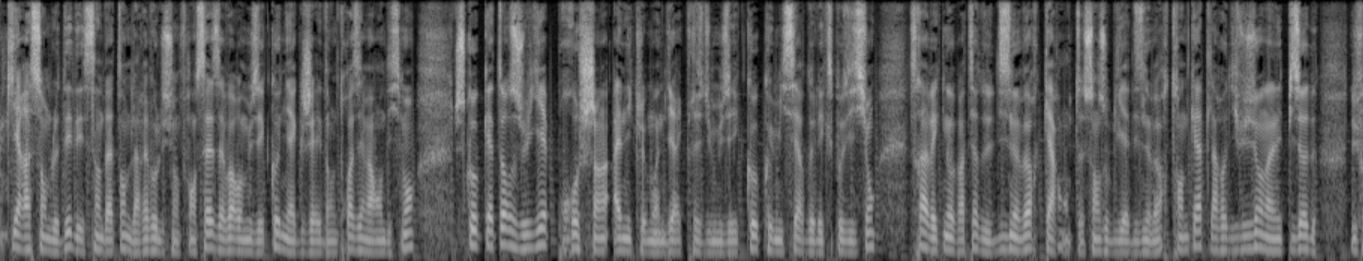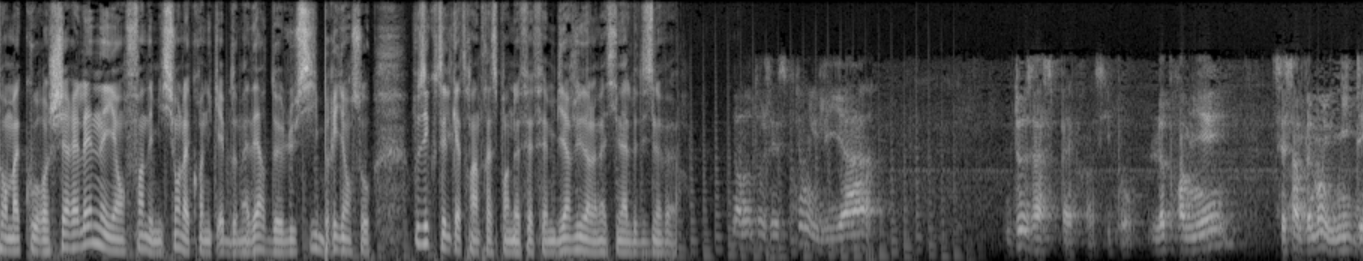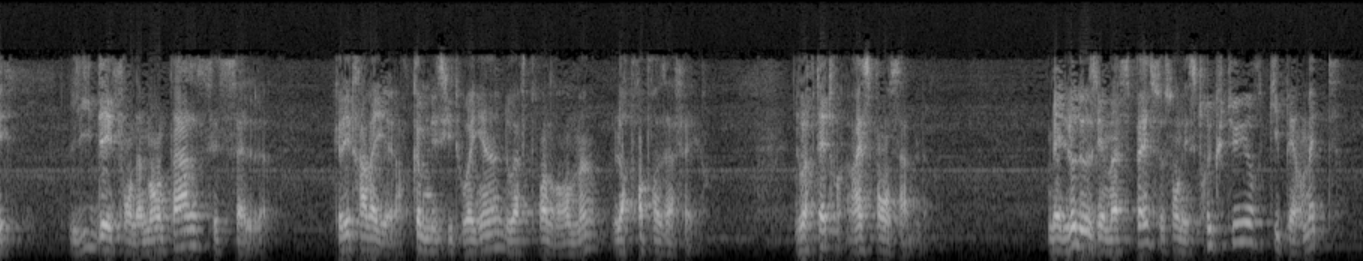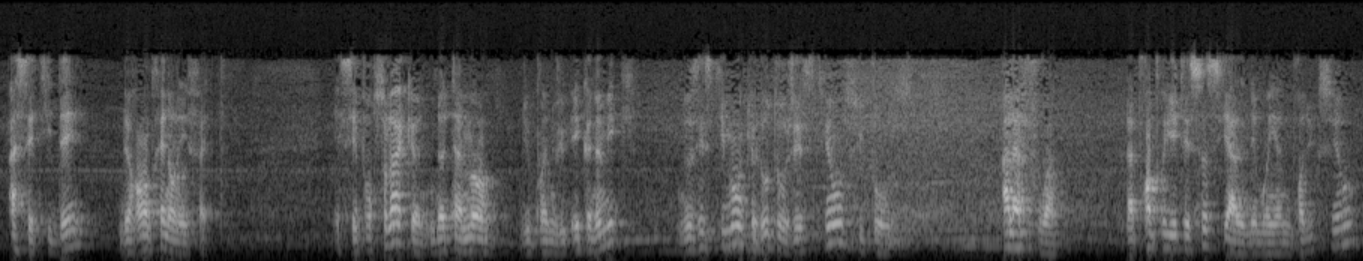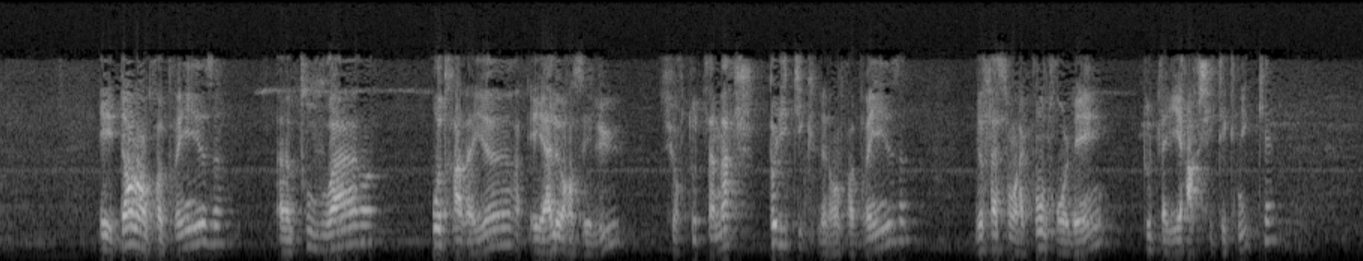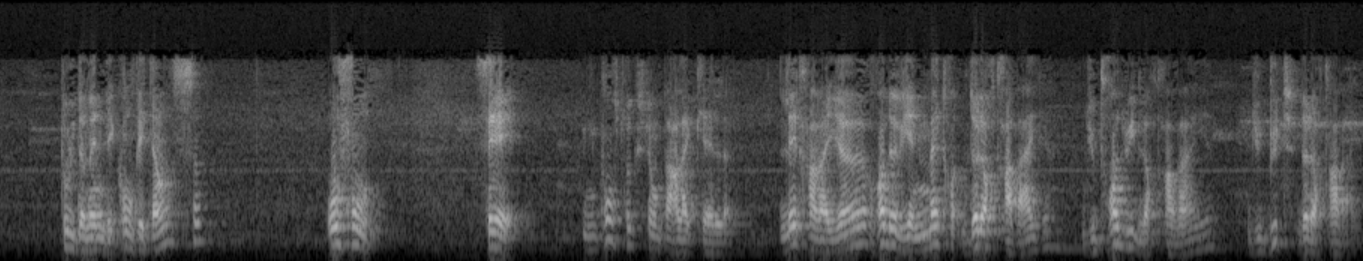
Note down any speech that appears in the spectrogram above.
qui rassemble des dessins datant de la Révolution française à voir au musée Cognac-Jay dans le 3e arrondissement jusqu'au 14 juillet prochain. Annick Lemoine, directrice du musée, co-commissaire de l'exposition, sera avec nous à partir de 19h40. Sans oublier à 19h34 la rediffusion d'un épisode du format court Chère Hélène et en fin d'émission la chronique hebdomadaire de Lucie Brianceau. Vous écoutez le 93.9 FM, bienvenue dans la matinale de 19h. Dans l'autogestion, il y a deux aspects principaux. Le premier, c'est simplement une idée L'idée fondamentale, c'est celle que les travailleurs, comme les citoyens, doivent prendre en main leurs propres affaires, doivent être responsables. Mais le deuxième aspect, ce sont les structures qui permettent à cette idée de rentrer dans les faits. Et c'est pour cela que, notamment du point de vue économique, nous estimons que l'autogestion suppose à la fois la propriété sociale des moyens de production et dans l'entreprise un pouvoir aux travailleurs et à leurs élus sur toute la marche politique de l'entreprise, de façon à contrôler toute la hiérarchie technique, tout le domaine des compétences. Au fond, c'est une construction par laquelle les travailleurs redeviennent maîtres de leur travail, du produit de leur travail, du but de leur travail.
